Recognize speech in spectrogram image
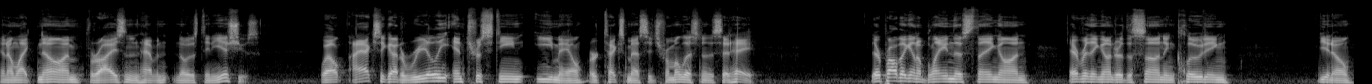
And I'm like no I'm Verizon and haven't noticed any issues. Well I actually got a really interesting email or text message from a listener that said hey they're probably going to blame this thing on everything under the sun including you know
